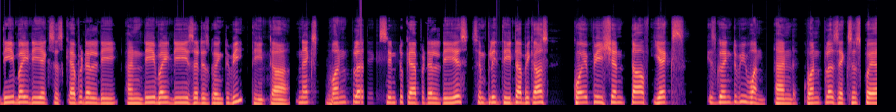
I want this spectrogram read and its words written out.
d by dx is capital D and d by dz is going to be theta. Next 1 plus x into capital D is simply theta because coefficient of x is going to be 1 and 1 plus x square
